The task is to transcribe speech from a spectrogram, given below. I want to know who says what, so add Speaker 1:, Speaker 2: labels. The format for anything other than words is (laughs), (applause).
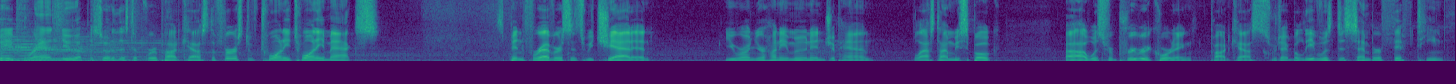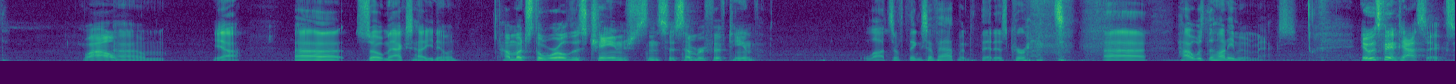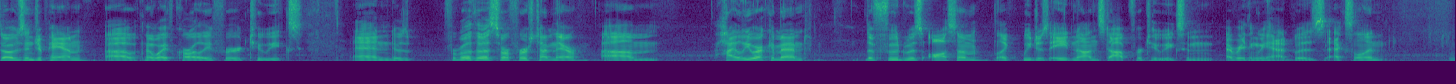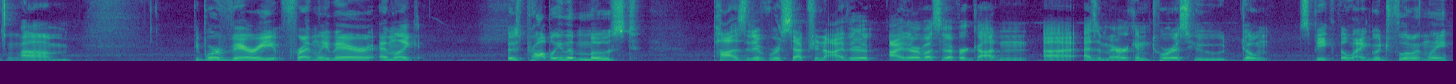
Speaker 1: to a brand new episode of the Step Forward Podcast, the first of 2020, Max. It's been forever since we chatted. You were on your honeymoon in Japan. The last time we spoke uh, was for pre recording podcasts, which I believe was December 15th.
Speaker 2: Wow.
Speaker 1: Um, yeah. Uh, so, Max, how you doing?
Speaker 2: How much the world has changed since December 15th.
Speaker 1: Lots of things have happened. That is correct. (laughs) Uh, how was the honeymoon, Max?
Speaker 2: It was fantastic. So I was in Japan uh, with my wife Carly for two weeks, and it was for both of us our first time there. Um, highly recommend. The food was awesome. Like we just ate nonstop for two weeks, and everything we had was excellent. Um, people were very friendly there, and like it was probably the most positive reception either either of us have ever gotten uh, as American tourists who don't speak the language fluently.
